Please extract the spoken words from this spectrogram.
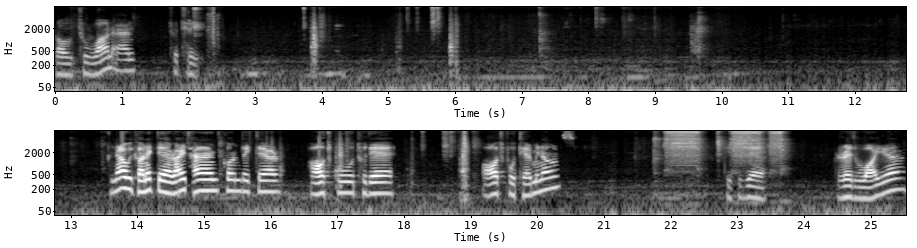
from to 1 and to 3 now we connect the right hand contactor output to the output terminals. This is a red wire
